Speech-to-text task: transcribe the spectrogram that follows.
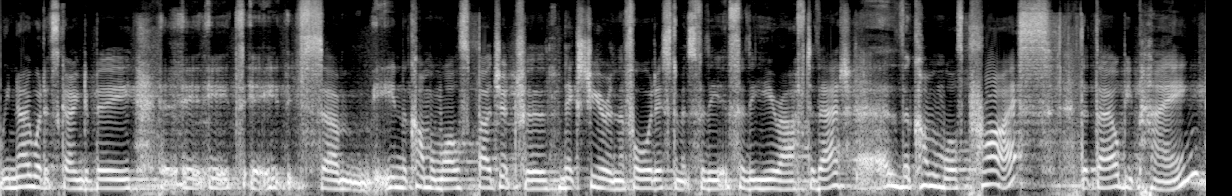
We know what it's going to be. It, it, it, it's um, in the Commonwealth budget for next year and the forward estimates for the for the year after that. Uh, the Commonwealth price that they'll be paying,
